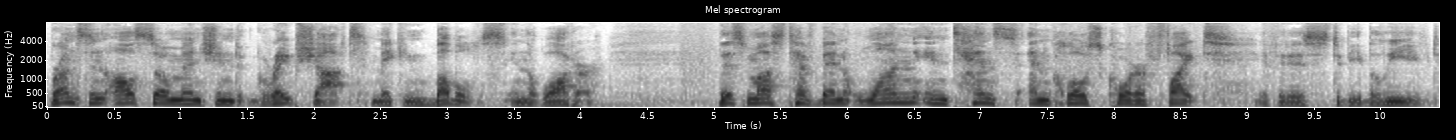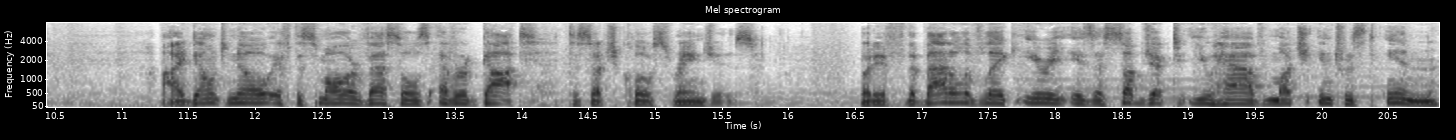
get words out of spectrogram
Brunson also mentioned grape shot making bubbles in the water. This must have been one intense and close quarter fight, if it is to be believed. I don't know if the smaller vessels ever got to such close ranges. But if the Battle of Lake Erie is a subject you have much interest in,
